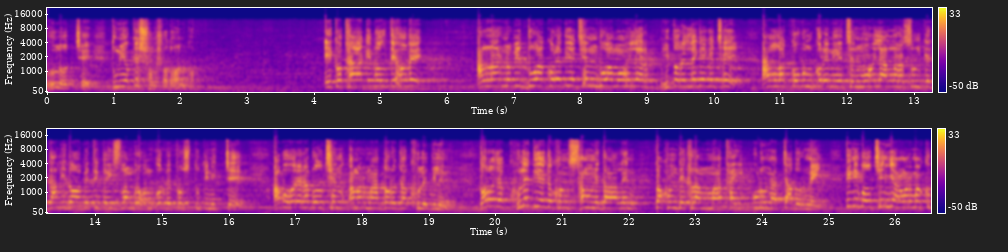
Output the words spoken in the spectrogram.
ভুল হচ্ছে, তুমি ওকে সংশোধন করো। এই কথা আগে বলতে হবে, আল্লাহর নবী দোয়া করে দিয়েছেন, দোয়া মহিলার ভিতরে লেগে গেছে। আল্লাহ কবুল করে নিয়েছেন, মহিলা আল্লাহ রাসূলকে গালি দেওয়া ব্যতীত ইসলাম গ্রহণ করবে, প্রস্তুতি নিচ্ছে। আবু হরেরা বলছেন, আমার মা দরজা খুলে দিলেন। দরজা খুলে দিয়ে যখন সামনে দাঁড়ালেন, তখন দেখলাম মাথায় উড়োনা চাদর নেই। তিনি বলছেন যে, আমার মা খুব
